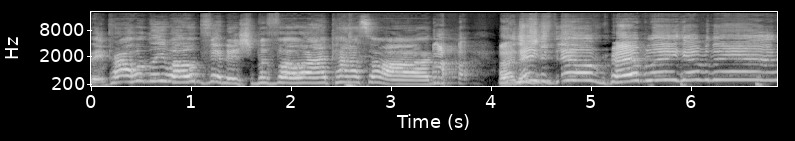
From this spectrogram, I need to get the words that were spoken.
They probably won't finish before I pass on. Are they should- still rambling over there?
